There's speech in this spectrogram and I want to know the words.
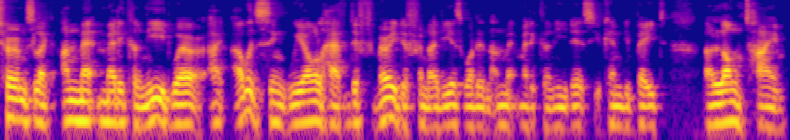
terms like unmet medical need, where I, I would think we all have diff- very different ideas what an unmet medical need is. You can debate a long time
